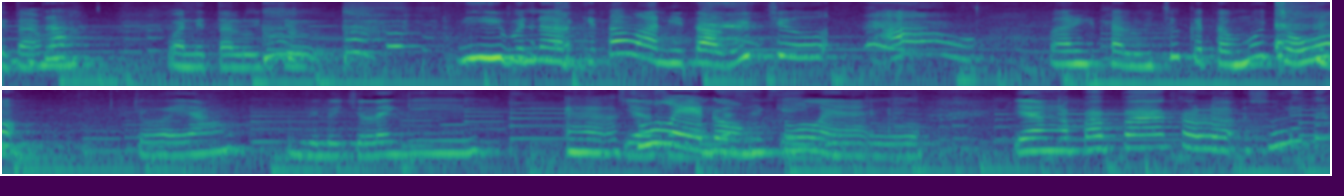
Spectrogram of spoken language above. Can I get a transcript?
kita, Kita? wanita lucu ih benar kita wanita lucu. Au, wanita lucu ketemu cowok cowok yang lebih lucu lagi eh, Ya, Sule dong, Sule. gitu. ya nggak apa-apa kalau Sule kan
